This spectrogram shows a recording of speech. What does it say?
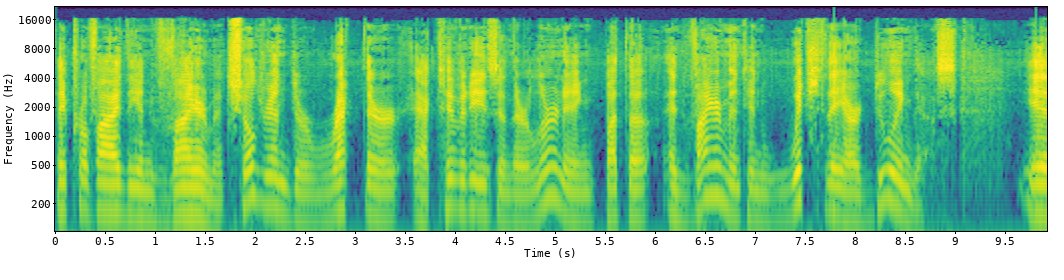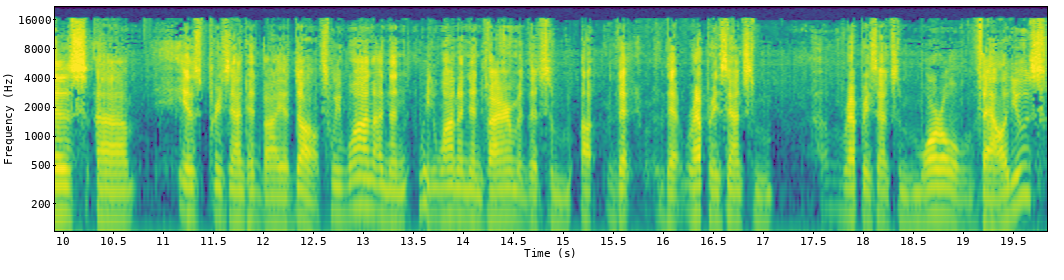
They provide the environment. Children direct their activities and their learning, but the environment in which they are doing this is um, is presented by adults. We want an we want an environment that's uh, that that represents represents moral values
